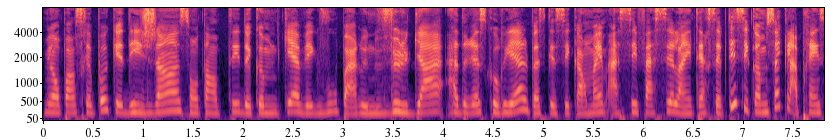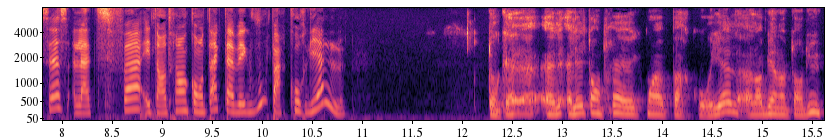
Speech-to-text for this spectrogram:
Mais on penserait pas que des gens sont tentés de communiquer avec vous par une vulgaire adresse courriel parce que c'est quand même assez facile à intercepter. C'est comme ça que la princesse Latifa est entrée en contact avec vous par courriel? Donc elle, elle est entrée avec moi par courriel. Alors bien entendu,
